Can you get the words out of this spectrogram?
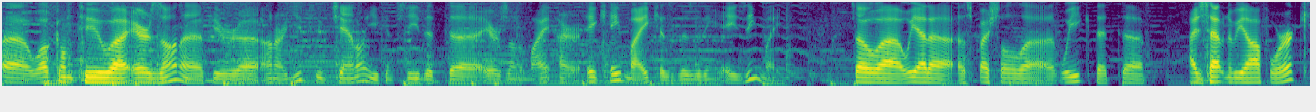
uh, welcome to uh, Arizona. If you're uh, on our YouTube channel, you can see that uh, Arizona Mike, or AK Mike, is visiting AZ Mike. So uh, we had a, a special uh, week that uh, I just happened to be off work,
